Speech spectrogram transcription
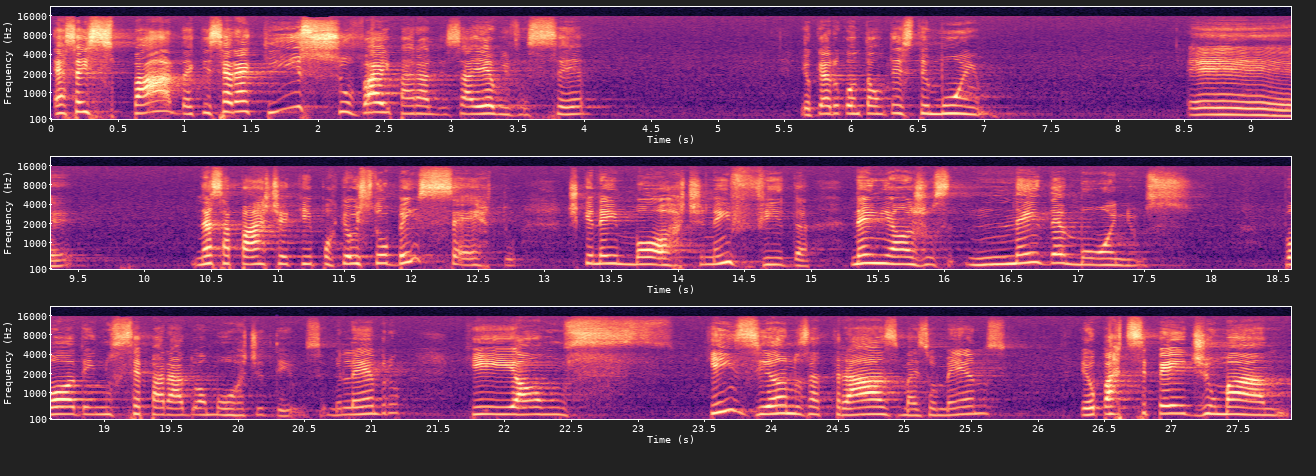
Essa espada aqui, será que isso vai paralisar eu e você? Eu quero contar um testemunho é, nessa parte aqui, porque eu estou bem certo de que nem morte, nem vida, nem anjos, nem demônios podem nos separar do amor de Deus. Eu me lembro que há uns 15 anos atrás, mais ou menos, eu participei de uma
